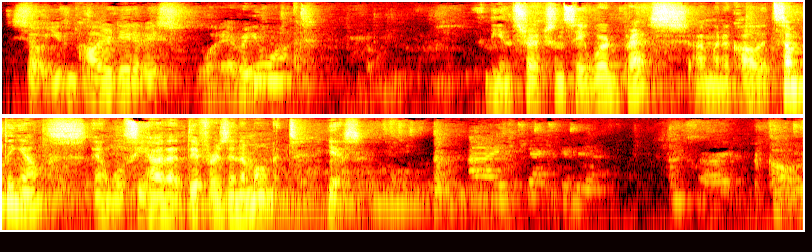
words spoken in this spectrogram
So you can call your database whatever you want. The instructions say WordPress. I'm going to call it something else, and we'll see how that differs in a moment. Yes? I checked it in. I'm sorry. Oh,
